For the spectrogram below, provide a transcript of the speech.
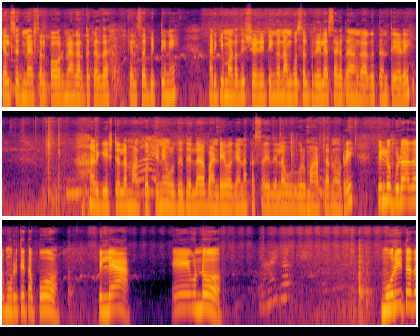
ಕೆಲ್ಸದ ಮ್ಯಾಗ ಸ್ವಲ್ಪ ಅವ್ರ ಮ್ಯಾಗ ಅರ್ಧಕ್ಕರ್ಧ ಕೆಲಸ ಬಿಟ್ಟಿನಿ. ಅಡುಗೆ ಮಾಡೋದು, ಇಷ್ಟು ಎಡಿಟಿಂಗು ನಮಗೂ ಸ್ವಲ್ಪ ರಿಲ್ಯಾಕ್ಸ್ ಆಗುತ್ತೆ ಹಂಗೆ ಆಗುತ್ತಂತೇಳಿ. ಅಡುಗೆ ಇಷ್ಟೆಲ್ಲ ಮಾಡ್ಕೊತೀನಿ, ಉಳ್ದಿದ್ದೆಲ್ಲ ಬಾಂಡೆ ಒಗ್ಯಾಣ, ಕಸ ಇದೆಲ್ಲ ಹುಡುಗರು ಮಾಡ್ತಾರೆ ನೋಡ್ರಿ. ಪಿಲ್ಲು ಬಿಡು, ಅದ ಮುರಿತೆ ತಪ್ಪು. ಪಿಲ್ಯ, ಏ ಉಂಡು ಮುರಿತದ,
